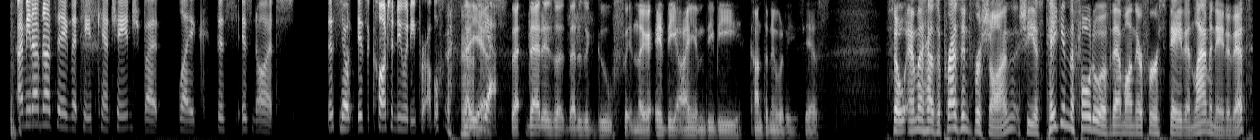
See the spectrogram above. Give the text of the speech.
I mean, I'm not saying that taste can't change, but like this is not. This Nope. is a continuity problem. Uh, yes, that that is a that is a goof in the in the IMDb continuities. Yes. So Emma has a present for Sean. She has taken the photo of them on their first date and laminated it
